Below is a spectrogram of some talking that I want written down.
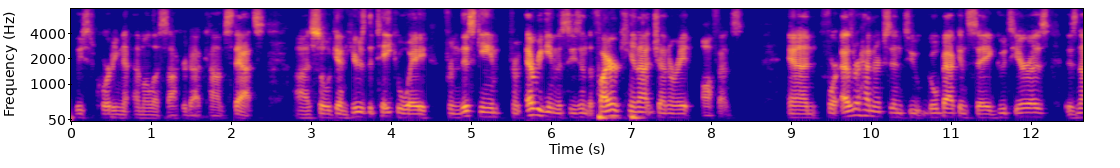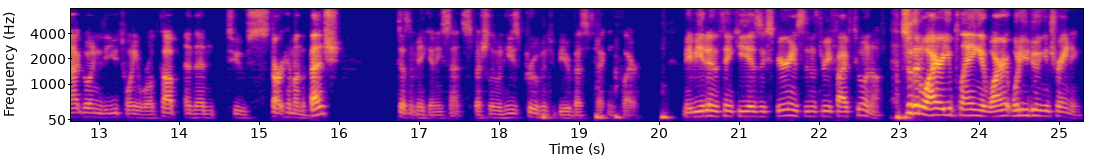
at least according to MLSsoccer.com stats. Uh, so, again, here's the takeaway from this game, from every game this season the Fire cannot generate offense. And for Ezra Hendrickson to go back and say Gutierrez is not going to the U20 World Cup and then to start him on the bench doesn't make any sense, especially when he's proven to be your best attacking player. Maybe you didn't think he is experienced in the 352 enough. So then why are you playing it? Why are, what are you doing in training?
